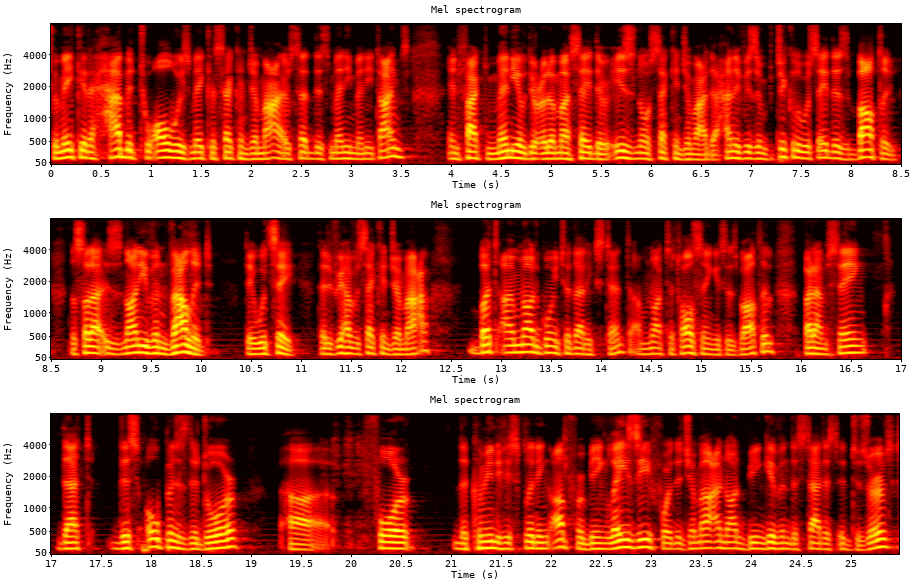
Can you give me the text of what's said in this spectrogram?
to make it a habit to always make a second jama'ah, I've said this many, many times. In fact, many of the ulama say there is no second jama'ah. The Hanafis in particular would say there's batil. The salah is not even valid, they would say, that if you have a second jama'ah. But I'm not going to that extent. I'm not at all saying it is batil, but I'm saying that this opens the door uh, for the community splitting up, for being lazy, for the jama'ah not being given the status it deserves,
